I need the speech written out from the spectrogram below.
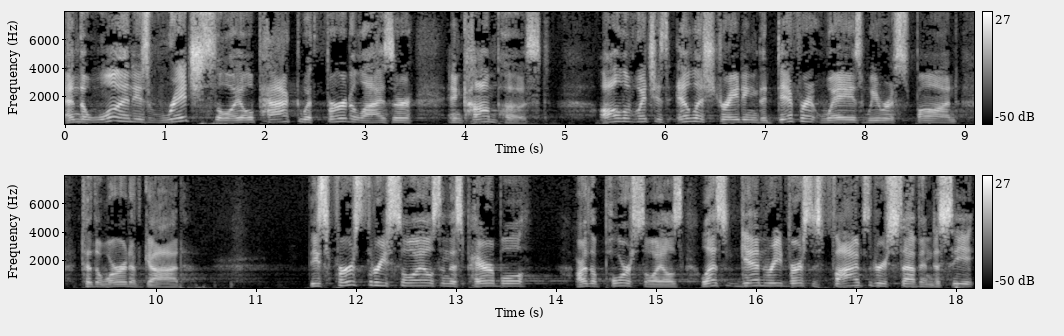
And the one is rich soil packed with fertilizer and compost all of which is illustrating the different ways we respond to the Word of God. These first three soils in this parable are the poor soils. Let's again read verses 5 through 7 to see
